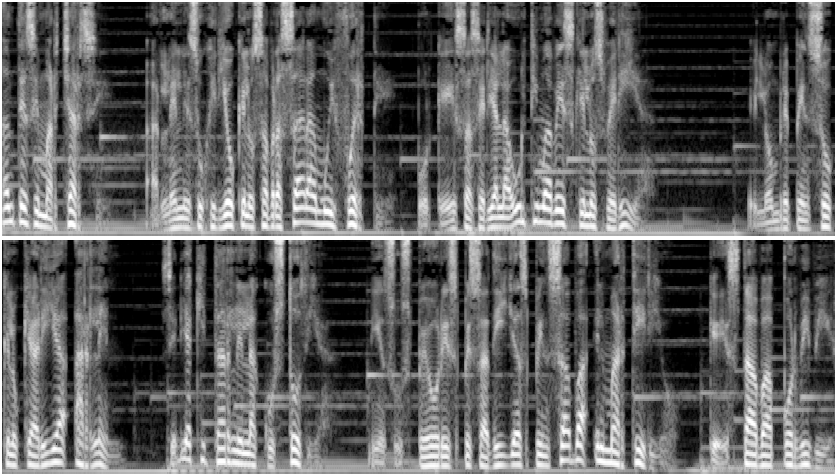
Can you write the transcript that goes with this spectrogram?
Antes de marcharse, Arlen le sugirió que los abrazara muy fuerte, porque esa sería la última vez que los vería. El hombre pensó que lo que haría Arlene sería quitarle la custodia, ni en sus peores pesadillas pensaba el martirio que estaba por vivir.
